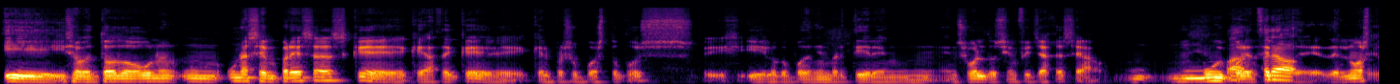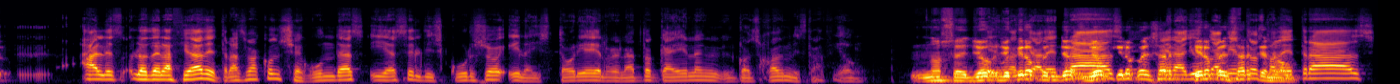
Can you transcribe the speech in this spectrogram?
y, y sobre todo un, un, unas empresas que, que hacen que, que, el presupuesto pues, y, y, lo que pueden invertir en, en, sueldos y en fichajes sea muy por encima de, del nuestro. Alex, lo de la ciudad detrás va con segundas y es el discurso y la historia y el relato que hay en el Consejo de Administración. No sé, yo, yo, quiero, detrás, yo, yo, quiero, pensar, quiero pensar que no. detrás,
